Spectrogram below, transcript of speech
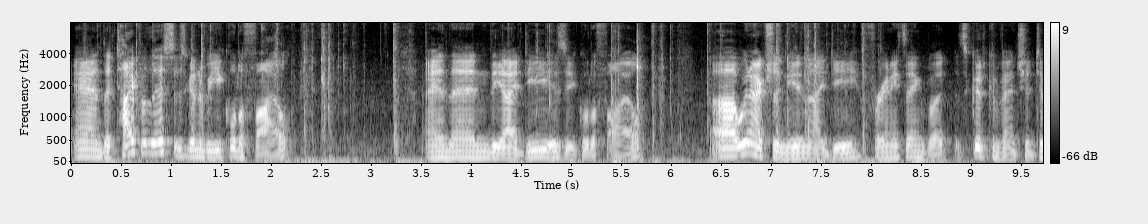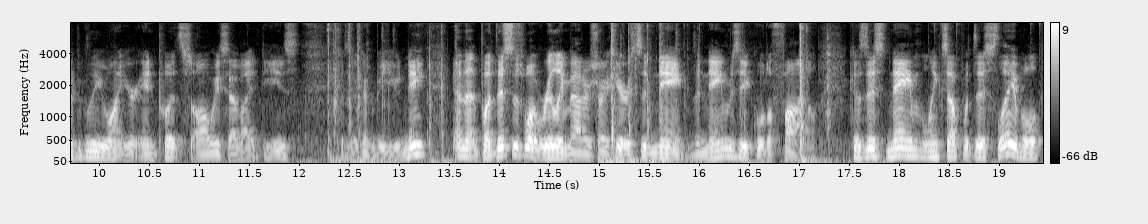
and the type of this is going to be equal to file. And then the ID is equal to file. Uh, we don't actually need an ID for anything, but it's good convention. Typically, you want your inputs to always have IDs because they're going to be unique. And that, but this is what really matters right here. It's the name. The name is equal to file because this name links up with this label,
